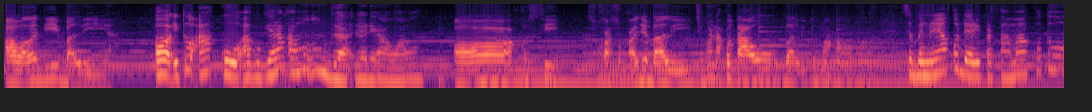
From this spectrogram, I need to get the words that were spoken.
awalnya di Bali ya. Oh, itu aku. Aku kira kamu enggak dari awal. Oh, aku sih suka-suka aja Bali. Cuman aku tahu Bali itu mahal. Sebenarnya aku dari pertama aku tuh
